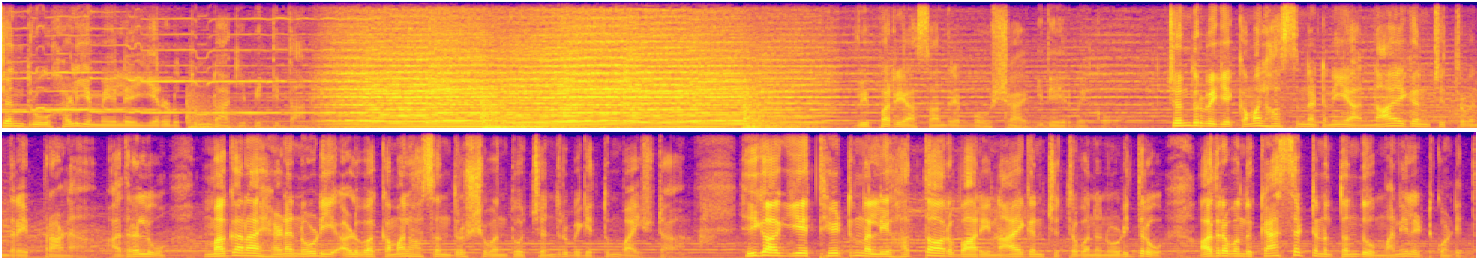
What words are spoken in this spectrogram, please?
ಚಂದ್ರು ಹಳಿಯ ಮೇಲೆ ಎರಡು ತುಂಡಾಗಿ ಬಿದ್ದಿದ್ದಾನೆ. ವಿಪರ್ಯಾಸ ಅಂದ್ರೆ ಬಹುಶಃ ಇದೇ ಇರಬೇಕು. ಚಂದ್ರುವಿಗೆ ಕಮಲ್ ಹಾಸನ್ ನಟನೆಯ ನಾಯಕನ್ ಚಿತ್ರವೆಂದರೆ ಪ್ರಾಣ. ಅದರಲ್ಲೂ ಮಗನ ಹೆಣ ನೋಡಿ ಅಳುವ ಕಮಲ್ ಹಾಸನ್ ದೃಶ್ಯವಂತೂ ಚಂದ್ರುವಿಗೆ ತುಂಬಾ ಇಷ್ಟ. ಹೀಗಾಗಿಯೇ ಥಿಯೇಟರ್ನಲ್ಲಿ ಹತ್ತಾರು ಬಾರಿ ನಾಯಕನ್ ಚಿತ್ರವನ್ನು ನೋಡಿದ್ದರೂ. ಅದರ ಒಂದು ಕ್ಯಾಸೆಟ್ ಅನ್ನು ತಂದು ಮನೆಯಲ್ಲಿಟ್ಟುಕೊಂಡಿದ್ದ.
